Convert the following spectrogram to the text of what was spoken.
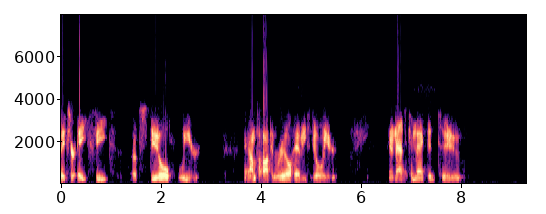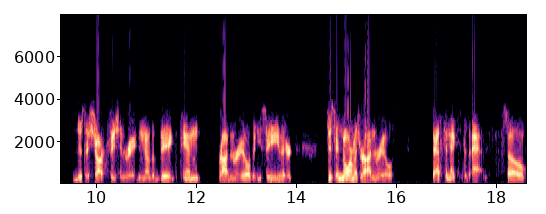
six or eight feet of steel leader. And I'm talking real heavy steel leader. And that's connected to just a shark fishing rig, you know, the big 10 rod and reels that you see that are just enormous rod and reels. That's connected to that. So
